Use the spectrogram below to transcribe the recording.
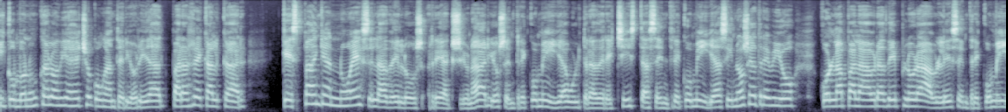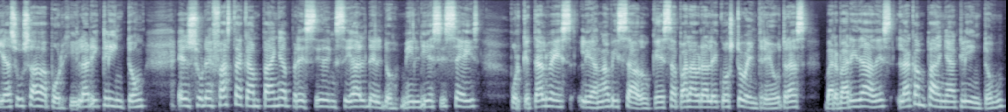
y como nunca lo había hecho con anterioridad para recalcar que España no es la de los reaccionarios, entre comillas, ultraderechistas, entre comillas, y no se atrevió con la palabra deplorables, entre comillas, usada por Hillary Clinton en su nefasta campaña presidencial del 2016, porque tal vez le han avisado que esa palabra le costó, entre otras barbaridades, la campaña a Clinton,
